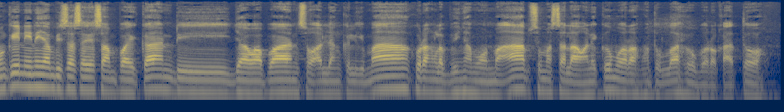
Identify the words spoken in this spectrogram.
Mungkin ini yang bisa saya sampaikan di jawaban soal yang kelima. Kurang lebihnya mohon maaf. Wassalamualaikum warahmatullahi wabarakatuh.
